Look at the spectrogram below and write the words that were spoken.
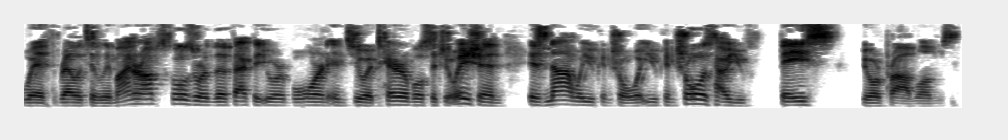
with relatively minor obstacles or the fact that you were born into a terrible situation is not what you control. What you control is how you face your problems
